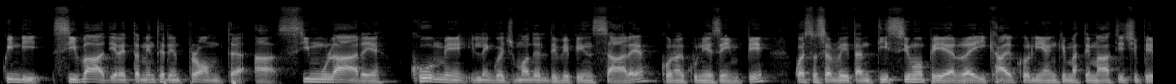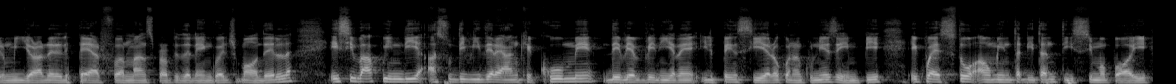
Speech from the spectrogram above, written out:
Quindi si va direttamente nel prompt a simulare come il language model deve pensare con alcuni esempi. Questo serve tantissimo per i calcoli anche matematici per migliorare le performance proprio del language model e si va quindi a suddividere anche come deve avvenire il pensiero con alcuni esempi e questo aumenta di tantissimo poi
